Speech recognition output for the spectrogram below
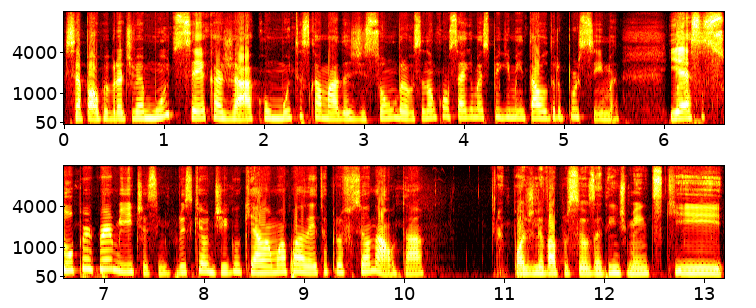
Se a pálpebra estiver muito seca já, com muitas camadas de sombra, você não consegue mais pigmentar outra por cima. E essa super permite, assim, por isso que eu digo que ela é uma paleta profissional, tá? Pode levar para os seus atendimentos que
